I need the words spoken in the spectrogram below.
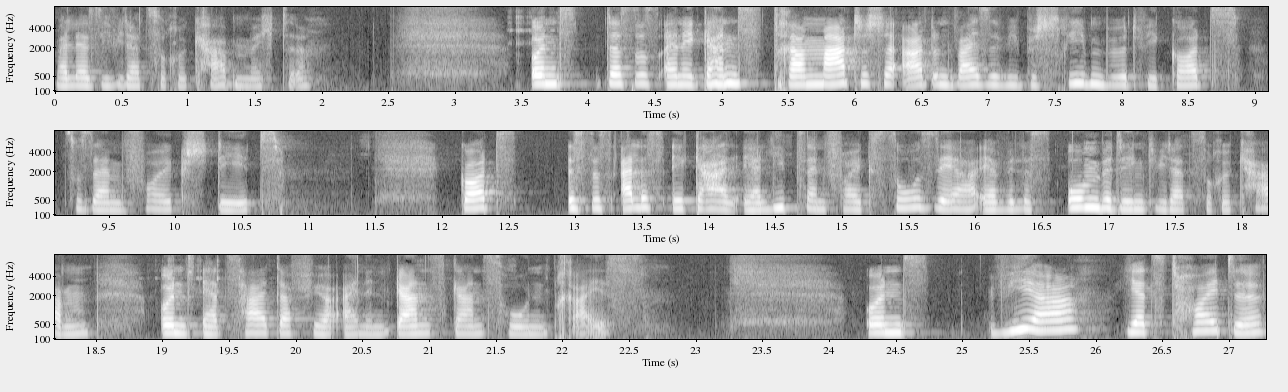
weil er sie wieder zurückhaben möchte. Und das ist eine ganz dramatische Art und Weise, wie beschrieben wird, wie Gott zu seinem Volk steht. Gott ist es alles egal. Er liebt sein Volk so sehr, er will es unbedingt wieder zurückhaben und er zahlt dafür einen ganz, ganz hohen Preis. Und wir jetzt heute,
